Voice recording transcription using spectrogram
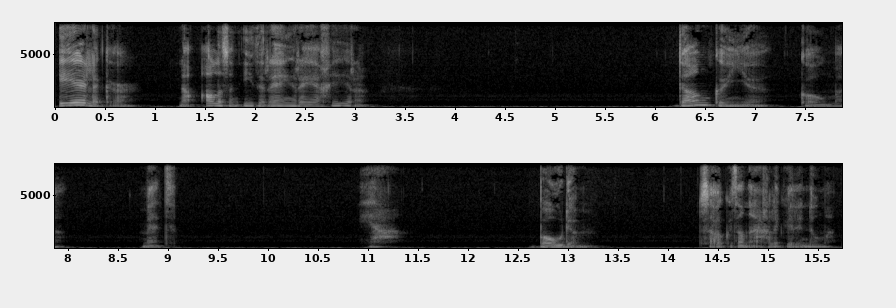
eerlijker naar alles en iedereen reageren. Dan kun je komen met, ja, bodem, zou ik het dan eigenlijk willen noemen.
